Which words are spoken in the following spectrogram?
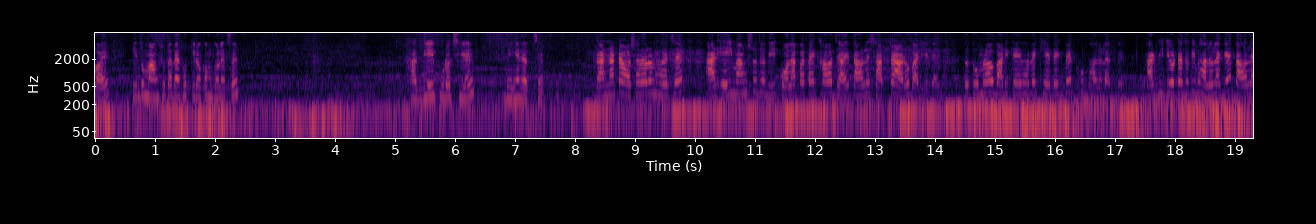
হয়, কিন্তু মাংসটা দেখো কীরকম গলেছে। হাত দিয়েই পুরো ছিঁড়ে ভেঙে যাচ্ছে। রান্নাটা অসাধারণ হয়েছে, আর এই মাংস যদি কলা পাতায় খাওয়া যায়, তাহলে স্বাদটা আরও বাড়িয়ে দেয়। তো তোমরাও বাড়িতে এভাবে খেয়ে দেখবে, খুব ভালো লাগবে। আর ভিডিওটা যদি ভালো লাগে, তাহলে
